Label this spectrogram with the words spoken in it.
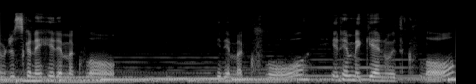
I'm just going to hit him a claw, hit him a claw, hit him again with claw.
